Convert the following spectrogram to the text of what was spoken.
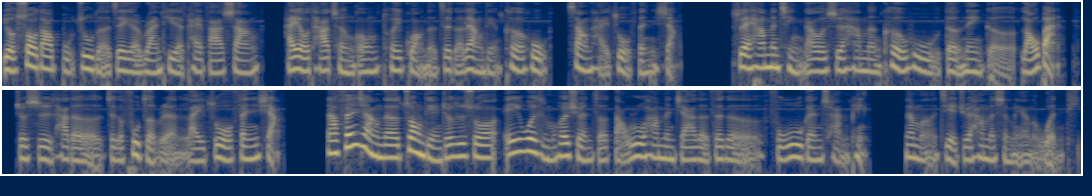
有受到补助的这个软体的开发商，还有他成功推广的这个亮点客户上台做分享。所以他们请到的是他们客户的那个老板，就是他的这个负责人来做分享。那分享的重点就是说，诶，为什么会选择导入他们家的这个服务跟产品？那么解决他们什么样的问题？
